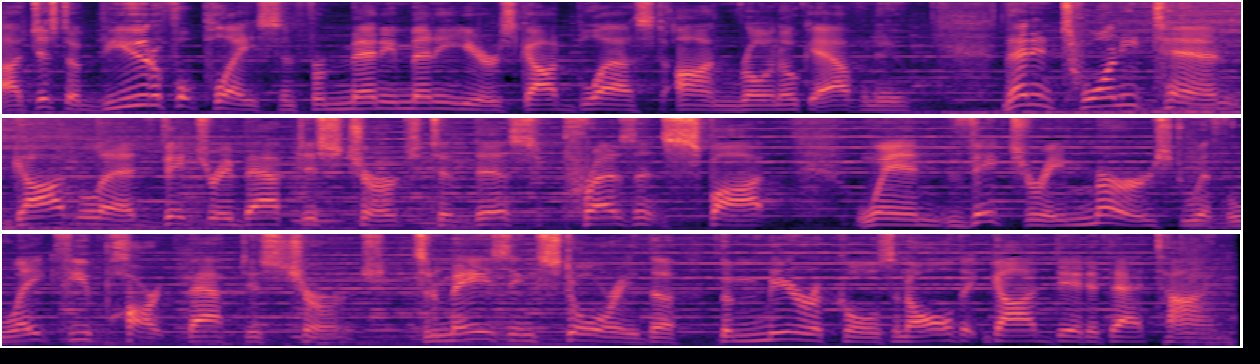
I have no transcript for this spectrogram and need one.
uh, just a beautiful place. And for many, many years, God blessed on Roanoke Avenue. Then in 2010, God led Victory Baptist Church to this present spot when Victory merged with Lakeview Park Baptist Church. It's an amazing story, the, the miracles and all that God did at that time.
